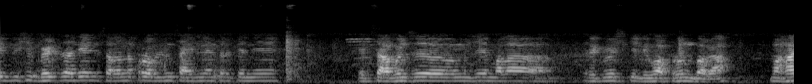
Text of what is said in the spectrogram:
एक दिवशी भेट झाली आणि सरांना प्रॉब्लेम सांगितल्यानंतर त्यांनी एक साबणचं म्हणजे मला रिक्वेस्ट केली वापरून बघा. मग हा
